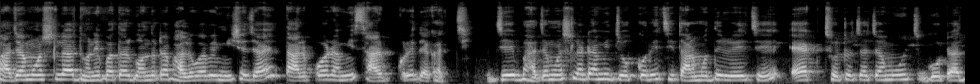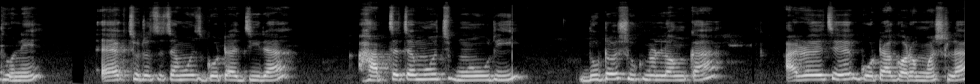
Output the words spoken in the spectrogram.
ভাজা মশলা, ধনে পাতার গন্ধটা ভালোভাবে মিশে যায়, তারপর আমি সার্ভ করে দেখাচ্ছি। যে ভাজা মশলাটা আমি যোগ করেছি, তার মধ্যে রয়েছে এক ছোট চা চামচ গোটা ধনে, এক ছোট চা চামচ গোটা জিরা, হাফ চা চামচ মৌরি, দুটো শুকনো লঙ্কা, আর রয়েছে গোটা গরম মশলা,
